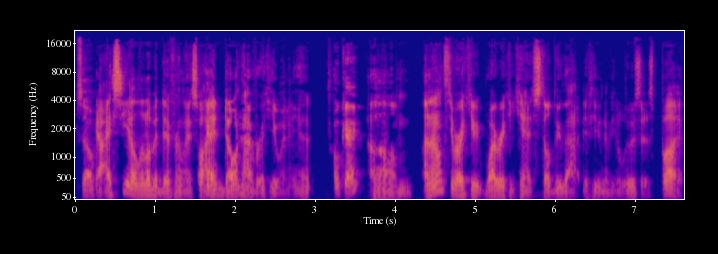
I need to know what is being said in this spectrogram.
So Yeah, I see it a little bit differently. So Okay. I don't have Ricky winning it. okay, Um, and I don't see Ricky why Ricky can't still do that if even if he loses. But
